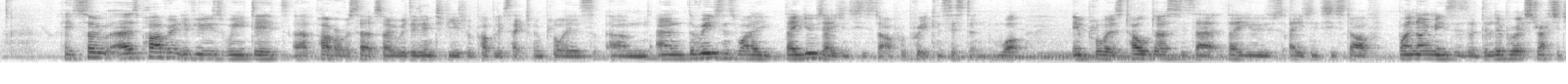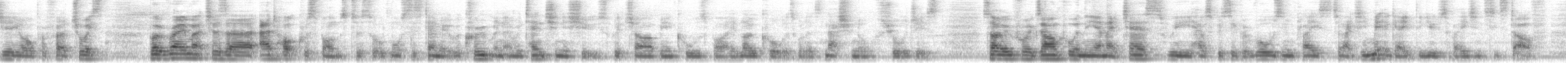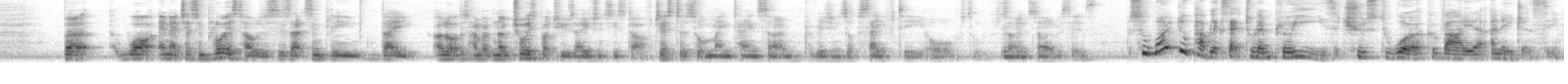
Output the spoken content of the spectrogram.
Okay, so as part of our interviews, we did uh, part of our research. So we did interviews with public sector employers, um, and the reasons why they use agency staff were pretty consistent. What employers told us is that they use agency staff by no means as a deliberate strategy or preferred choice, but very much as an ad hoc response to sort of more systemic recruitment and retention issues, which are being caused by local as well as national shortages. So, for example, in the NHS, we have specific rules in place to actually mitigate the use of agency staff. But what NHS employers told us is that simply they a lot of the time have no choice but to use agency staff just to sort of maintain certain provisions of safety or sort of certain mm-hmm. services. So, why do public sector employees choose to work via an agency?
